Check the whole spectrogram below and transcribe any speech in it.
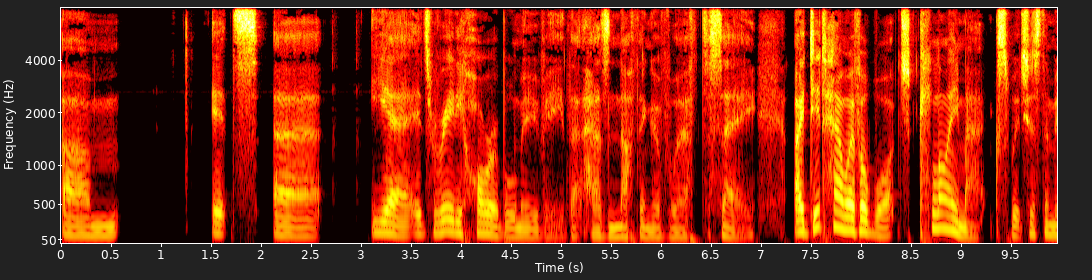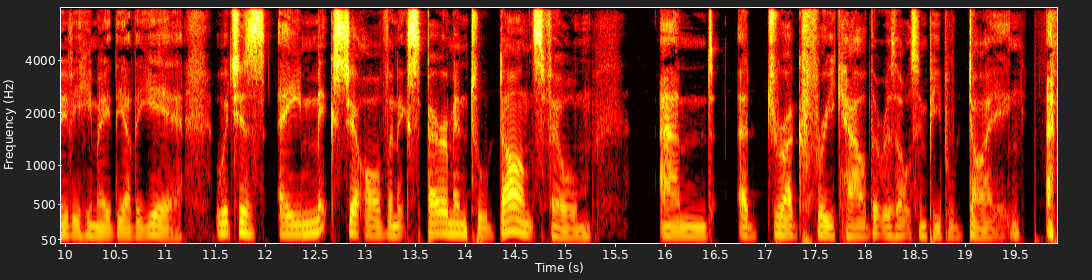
Um, it's uh, yeah, it's really horrible movie that has nothing of worth to say. I did, however, watch Climax, which is the movie he made the other year, which is a mixture of an experimental dance film and a drug freak out that results in people dying. And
